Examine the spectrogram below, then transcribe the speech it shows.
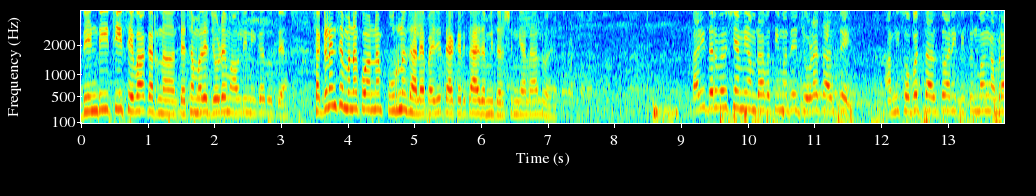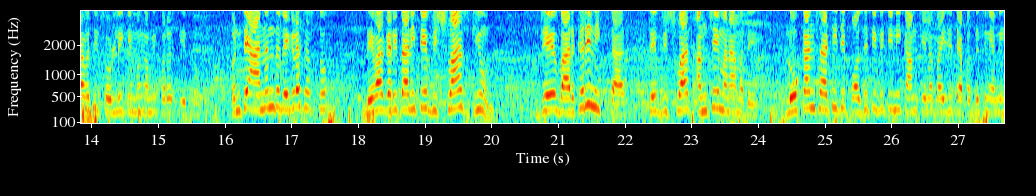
दिंडीची सेवा करणं त्याच्यामध्ये जेवढे माऊली निघत होत्या सगळ्यांचे मनोकामना पूर्ण झाल्या पाहिजे त्याकरिता आज आम्ही दर्शन घ्यायला आलो आहे. बारी दरवर्षी आम्ही अमरावतीमध्ये जोडा चालते आम्ही सोबत चालतो आणि तिथून मग अमरावती सोडली की मग आम्ही परत येतो. पण ते आनंद वेगळाच असतो. देवाकरिता आणि ते विश्वास घेऊन जे वारकरी निघतात ते विश्वास आमच्या मनामध्ये लोकांसाठी जे पॉझिटिव्हिटीनी काम केलं पाहिजे त्या पद्धतीने आम्ही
